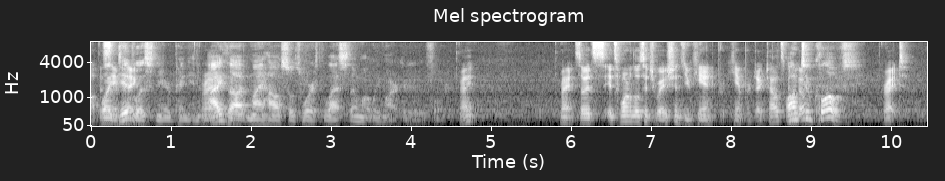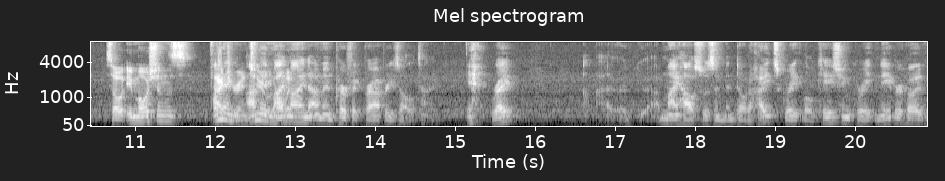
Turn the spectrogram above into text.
of the Well, I did thing, listen to your opinion. Right. I thought my house was worth less than what we marketed it for. right? Right. So it's it's one of those situations you can't can't predict how it's Well, going I'm to too close. Right. So emotions I'm in, into I'm in my all of it. mind. I'm in perfect properties all the time. Yeah. Right. My house was in Mendota Heights, great location, great neighborhood,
